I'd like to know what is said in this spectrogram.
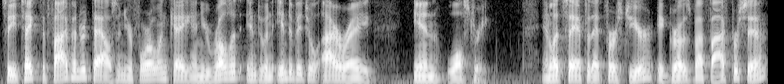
So you take the 500,000, your 401k, and you roll it into an individual IRA in Wall Street. And let's say after that first year, it grows by 5%.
